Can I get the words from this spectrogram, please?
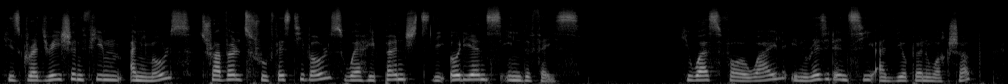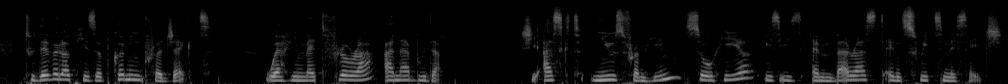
His graduation film Animals traveled through festivals where he punched the audience in the face. He was for a while in residency at the Open Workshop to develop his upcoming project, where he met Flora Anna Buda. She asked news from him, so here is his embarrassed and sweet message.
